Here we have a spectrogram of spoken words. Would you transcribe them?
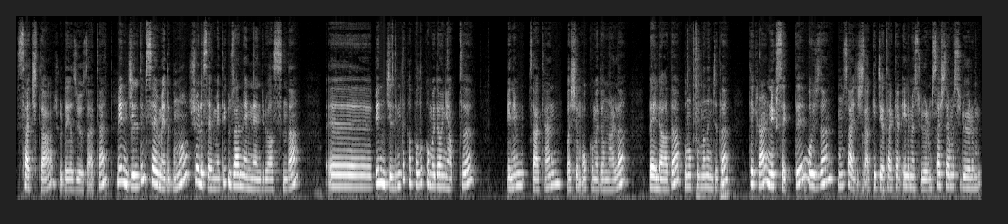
saçta. Şurada yazıyor zaten. Benim cildim sevmedi bunu. Şöyle sevmedi. Güzel nemlendiriyor aslında. E, benim cildimde kapalı komedon yaptı. Benim zaten başım o komedonlarla belada. Bunu kullanınca da tekrar nüksetti. O yüzden bunu sadece işte gece yatarken elime sürüyorum, saçlarıma sürüyorum,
